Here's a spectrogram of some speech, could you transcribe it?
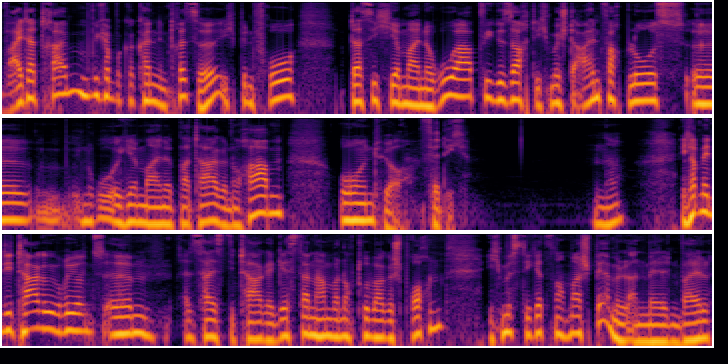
weitertreiben. Ich habe gar kein Interesse. Ich bin froh, dass ich hier meine Ruhe habe. Wie gesagt, ich möchte einfach bloß äh, in Ruhe hier meine paar Tage noch haben. Und ja, fertig. Ne? Ich habe mir die Tage übrigens, ähm, das heißt die Tage gestern haben wir noch drüber gesprochen. Ich müsste jetzt noch mal Sperrmüll anmelden, weil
